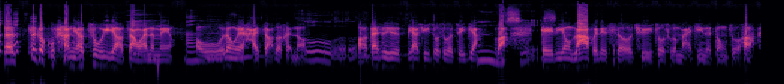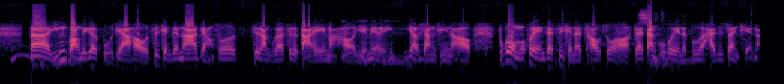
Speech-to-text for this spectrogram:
呃，这个股票你要注意啊，涨完了没有？哦，我认为还早得很哦。哦，但是不要去做出个追加，好吧？可以利用拉回的时候去做出个买进的动作哈。那银广的一个股价哈，我之前跟大家讲说，这张股票是个大黑马哈，也没有人要相信然后，不过我们会员在之前的操作哈，在单股会员的部分还是赚钱呐。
